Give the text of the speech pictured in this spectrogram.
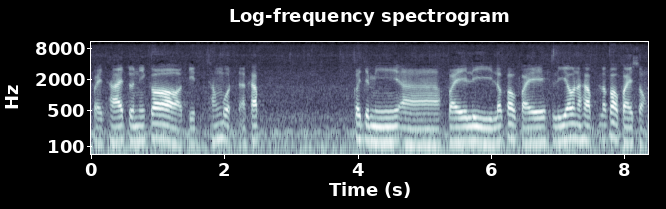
ไฟท้ายตัวนี้ก็ติดทั้งหมดนะครับ ก็จะมีไฟหลีแล้วก็ไฟเลี้ยวนะครับ แล้วก็ไฟส่อง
